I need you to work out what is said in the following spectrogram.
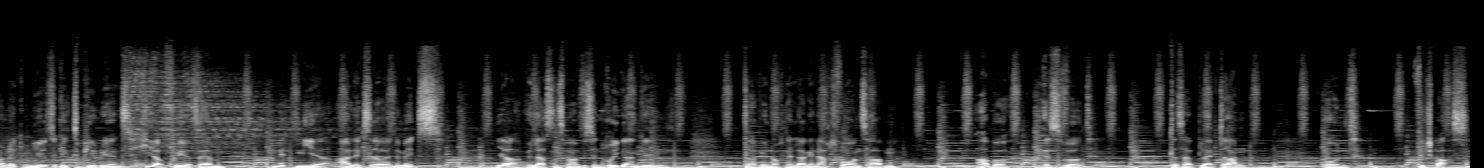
Electronic Music Experience hier auf FreeFM mit mir, Alex in the Mix. Ja, wir lassen es mal ein bisschen ruhiger angehen, da wir noch eine lange Nacht vor uns haben. Aber es wird. Deshalb bleibt dran und viel Spaß.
